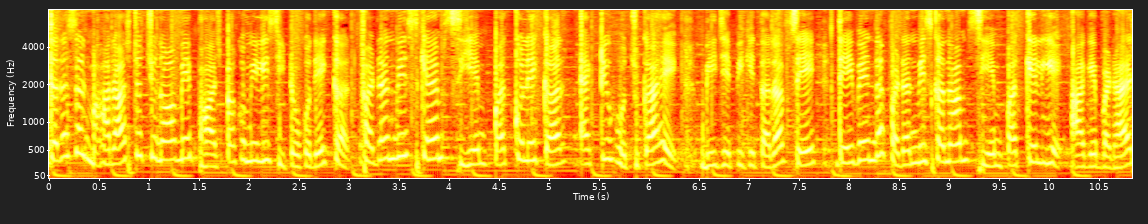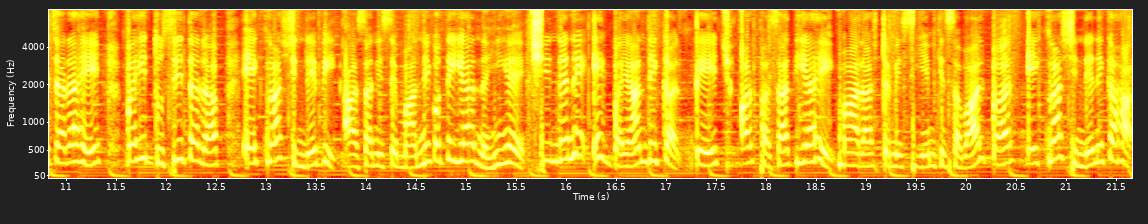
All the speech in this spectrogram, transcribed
दरअसल महाराष्ट्र चुनाव में भाजपा को मिली सीटों को देखकर फडणवीस कैंप सीएम पद को लेकर एक्टिव हो चुका है। बीजेपी की तरफ़ से देवेंद्र फडणवीस का नाम सीएम पद के लिए आगे बढ़ाया जा रहा है। वहीं दूसरी तरफ़ एक शिंदे भी आसानी से मानने को तैयार नहीं है। शिंदे ने एक बयान देकर पेच और फंसा दिया है। महाराष्ट्र में सीएम के सवाल पर एक शिंदे ने कहा,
